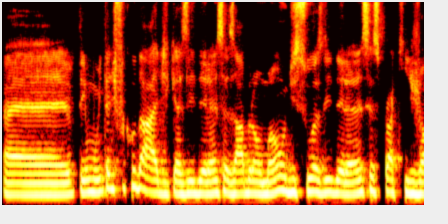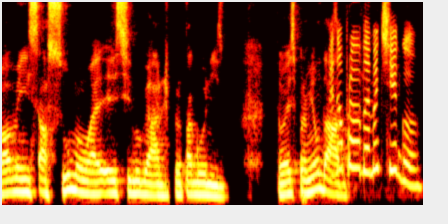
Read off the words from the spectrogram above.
É, eu tenho muita dificuldade que as lideranças abram mão de suas lideranças para que jovens assumam é, esse lugar de protagonismo. Então, esse para mim é um dado. Mas é um problema antigo.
